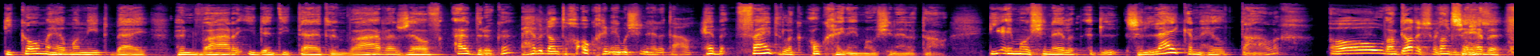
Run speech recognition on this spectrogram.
Die komen helemaal niet bij hun ware identiteit, hun ware zelf uitdrukken. Hebben dan toch ook geen emotionele taal? Hebben feitelijk ook geen emotionele taal. Die emotionele, het, ze lijken heel talig. Oh, Want, dat is wat want je ze, bedoelt. hebben,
